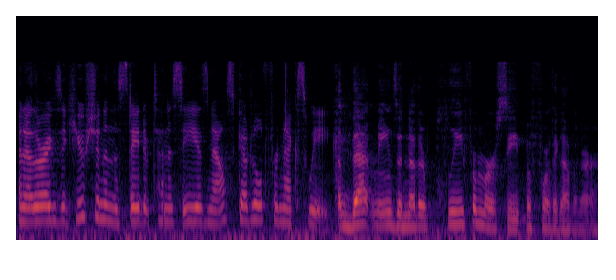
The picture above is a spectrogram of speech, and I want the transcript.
Another execution in the state of Tennessee is now scheduled for next week. And that means another plea for mercy before the governor.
